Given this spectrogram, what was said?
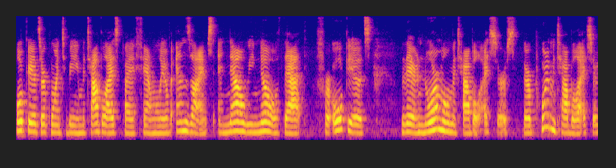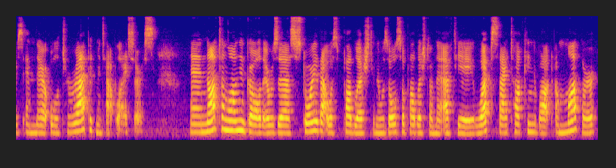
opiates are going to be metabolized by a family of enzymes. And now we know that for opiates, they're normal metabolizers, they're poor metabolizers, and they're ultra rapid metabolizers. And not too long ago, there was a story that was published, and it was also published on the FDA website, talking about a mother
